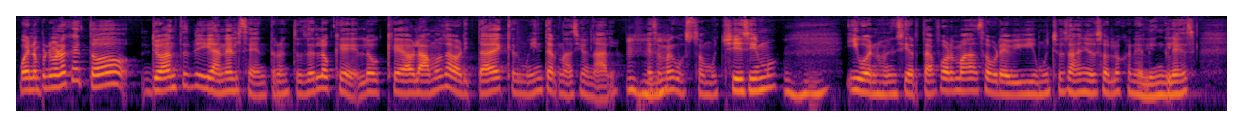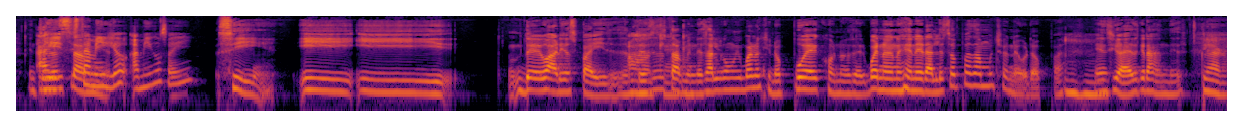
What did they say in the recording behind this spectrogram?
Bueno, primero que todo, yo antes vivía en el centro, entonces lo que, lo que hablamos ahorita de que es muy internacional, eso me gustó muchísimo. Y bueno, en cierta forma sobreviví muchos años solo con el inglés. Entonces, ¿Ahí hiciste también- amigo- amigos ahí? Sí, y, y de varios países. Ah, Entonces también es algo muy bueno que uno puede conocer. Bueno, en general eso pasa mucho en Europa, en ciudades grandes. Claro.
